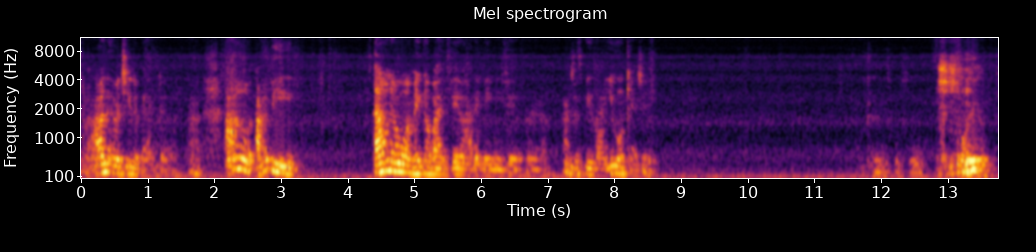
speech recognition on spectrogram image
Though. I never cheated back though. I, I don't. I be. I don't ever want to make nobody feel how they made me feel for real. I just be like, you gonna catch it. Okay, that's what's up.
